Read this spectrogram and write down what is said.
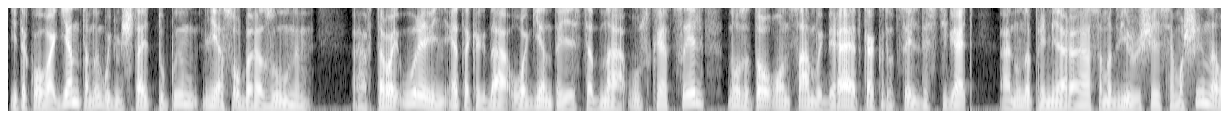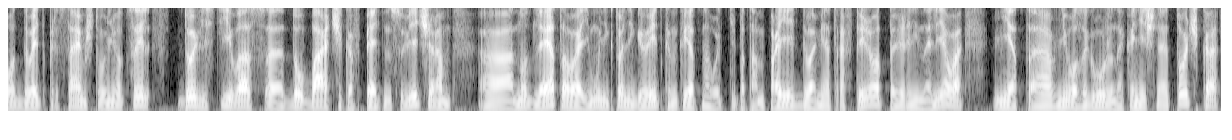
И такого агента мы будем считать тупым, не особо разумным. Э, второй уровень — это когда у агента есть одна узкая цель, но зато он сам выбирает, как эту цель достигать. А, ну, например, э, самодвижущаяся машина, вот давайте представим, что у нее цель довести вас э, до барчика в пятницу вечером, а, но для этого ему никто не говорит конкретно, вот, типа, там, проедь 2 метра вперед, поверни налево. Нет, а, в него загружена конечная точка,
